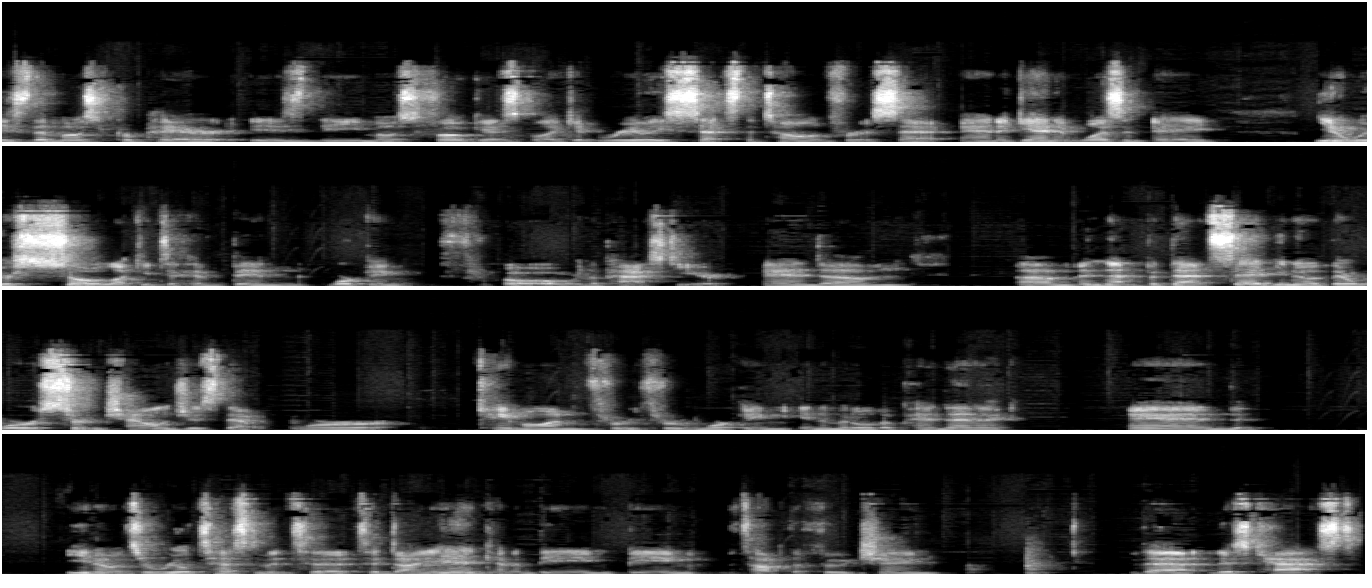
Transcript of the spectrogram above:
is the most prepared is the most focused like it really sets the tone for a set. And again it wasn't a you know we're so lucky to have been working th- over the past year. And um, um, and that but that said you know there were certain challenges that were came on through through working in the middle of a pandemic. And you know, it's a real testament to to Diane kind of being being the top of the food chain that this cast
